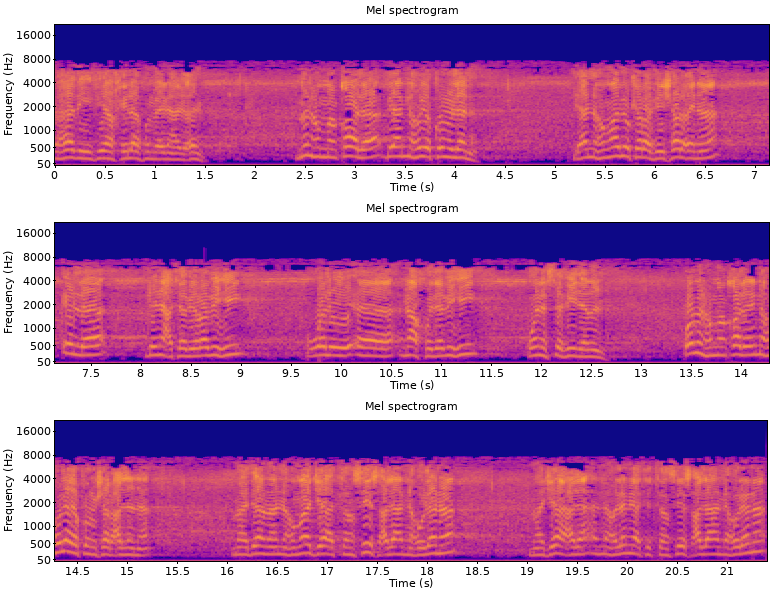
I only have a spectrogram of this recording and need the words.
فهذه فيها خلاف بين أهل العلم. منهم من قال بأنه يكون لنا لأنه ما ذكر في شرعنا إلا لنعتبر به ولنأخذ به ونستفيد منه. ومنهم من قال إنه لا يكون شرعا لنا. ما دام أنه ما جاء التنصيص على أنه لنا ما جاء على أنه لم يأتي التنصيص على أنه لنا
